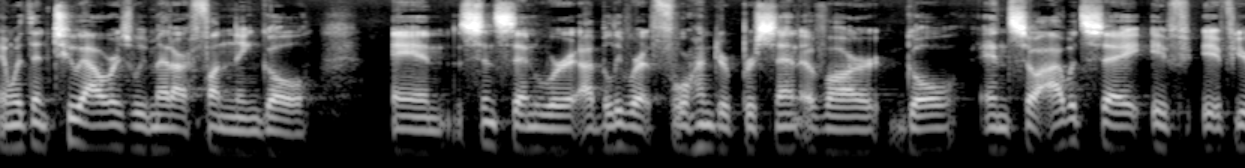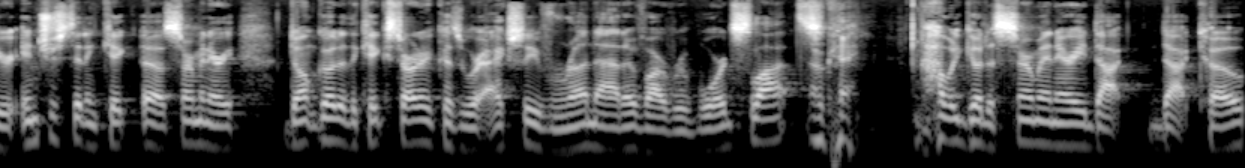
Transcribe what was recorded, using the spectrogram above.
and within two hours we met our funding goal. And since then, we're I believe we're at 400 percent of our goal. And so I would say if if you're interested in kick, uh, Sermonary, don't go to the Kickstarter because we're actually run out of our reward slots. Okay. I would go to sermonary.co,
